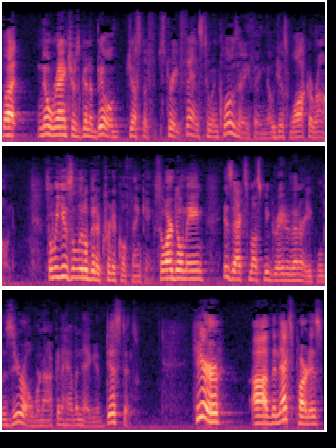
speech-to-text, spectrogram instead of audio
but no rancher is going to build just a straight fence to enclose anything. They'll just walk around. So we use a little bit of critical thinking. So our domain is x must be greater than or equal to zero. We're not going to have a negative distance. Here, uh, the next part is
